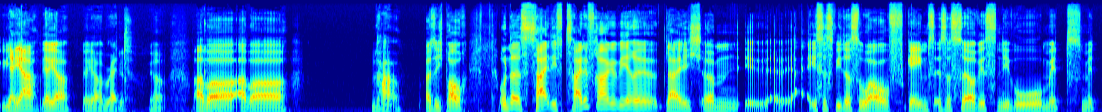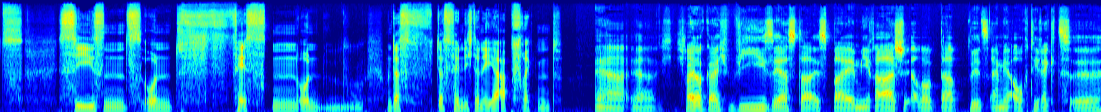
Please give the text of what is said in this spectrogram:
Ja, ja, ja, ja, ja, ja, Red. Ja. ja. Aber, genau. aber, ja, also ich brauche, und das zweite, die zweite Frage wäre gleich, ähm, äh, ist es wieder so auf Games as a Service Niveau mit, mit Seasons und Festen und, und das, das fände ich dann eher abschreckend. Ja, ja. Ich weiß auch gar nicht, wie sehr es da ist bei Mirage, aber da will es einem ja auch direkt äh,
